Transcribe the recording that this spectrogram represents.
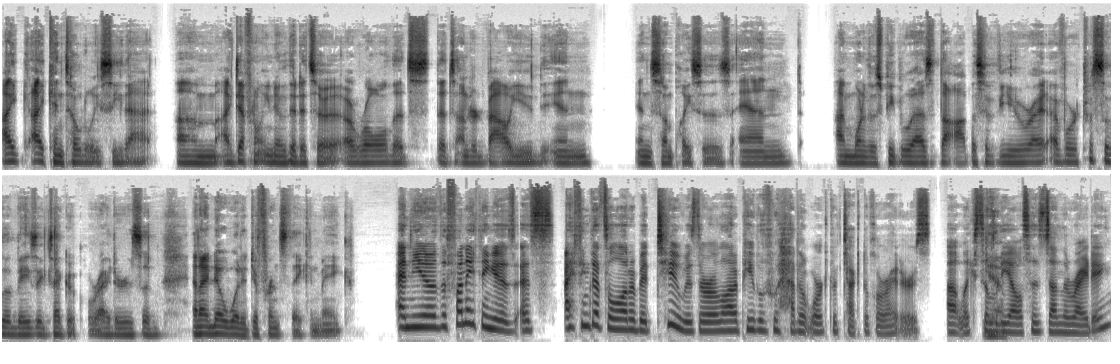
I I can totally see that. Um, I definitely know that it's a, a role that's that's undervalued in in some places, and I'm one of those people who has the opposite view. Right, I've worked with some amazing technical writers, and and I know what a difference they can make. And you know, the funny thing is, as I think that's a lot of it too, is there are a lot of people who haven't worked with technical writers, uh, like somebody yeah. else has done the writing,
